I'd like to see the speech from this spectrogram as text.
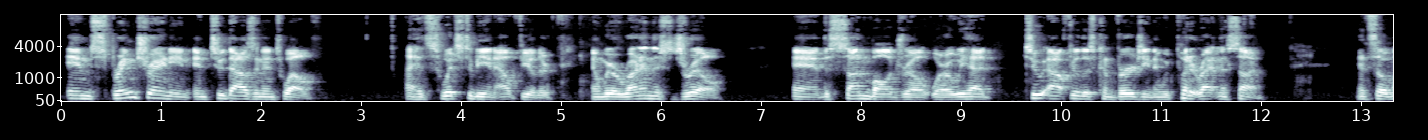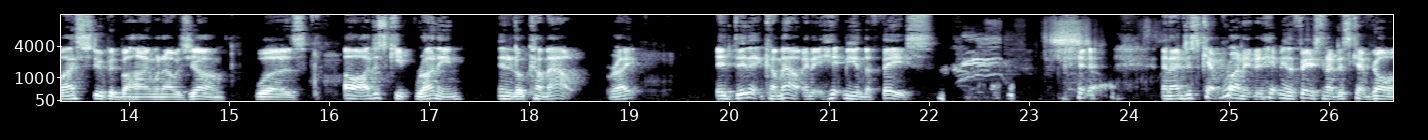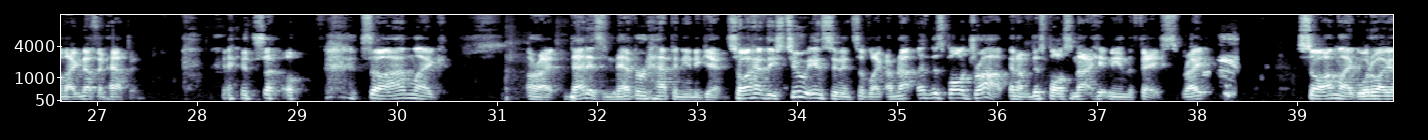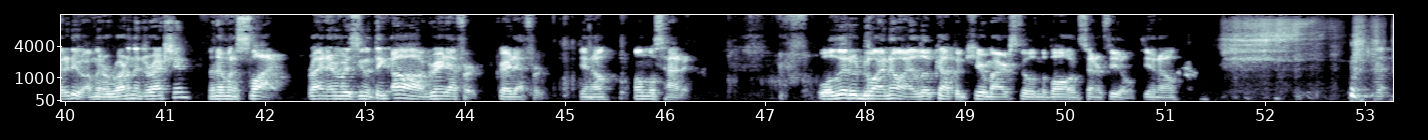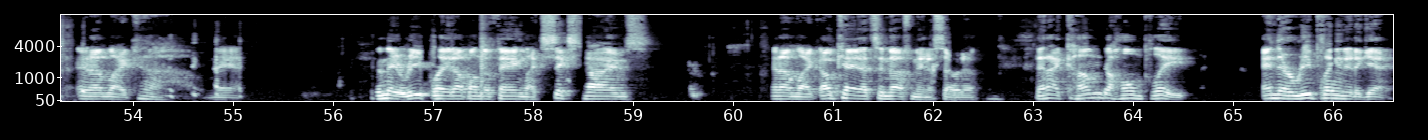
in spring training in 2012, I had switched to be an outfielder, and we were running this drill, and the sunball drill where we had two outfielders converging, and we put it right in the sun. And so my stupid behind when I was young was, oh, I'll just keep running and it'll come out, right? It didn't come out, and it hit me in the face. and I just kept running. It hit me in the face, and I just kept going like nothing happened. and so, so I'm like, all right, that is never happening again. So I have these two incidents of like, I'm not letting this ball drop, and I'm, this ball's not hit me in the face, right? So I'm like, what do I got to do? I'm going to run in the direction, and I'm going to slide, right? And everybody's going to think, oh, great effort, great effort. You know, almost had it. Well, little do I know, I look up and Kiermaier's fielding the ball in center field, you know? and I'm like, oh, man. Then they replay it up on the thing like six times. And I'm like, okay, that's enough, Minnesota. Then I come to home plate and they're replaying it again.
